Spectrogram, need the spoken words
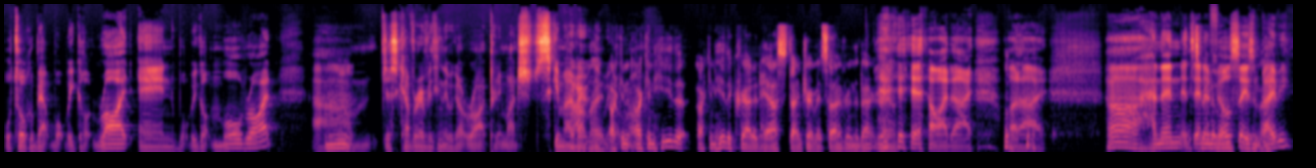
We'll talk about what we got right and what we got more right. Um, just cover everything that we got right, pretty much. Skim over Oh, everything. mate, I can wrong. I can hear the I can hear the crowded house. Don't dream it's over in the background. yeah, I know. I know. Ah, and then it's, It's NFL season, season, mate. baby.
